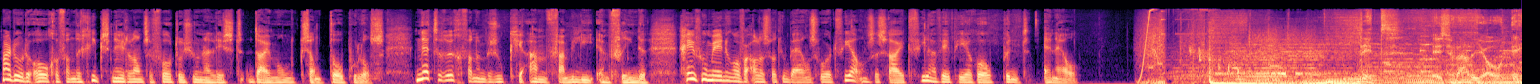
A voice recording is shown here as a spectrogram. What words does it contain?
maar door de ogen van de Grieks-Nederlandse fotojournalist Daimon Xantopoulos. Net terug van een bezoekje aan familie en vrienden. Geef uw mening over alles wat u bij ons hoort via onze site villavpro.nl. Dit is Radio 1,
